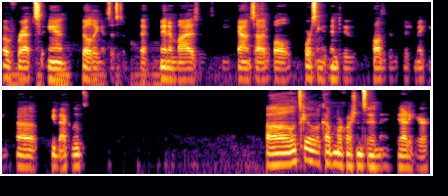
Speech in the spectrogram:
of reps and building a system that minimizes the downside while forcing it into positive decision making uh, feedback loops. Uh, let's go a couple more questions in and get out of here.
